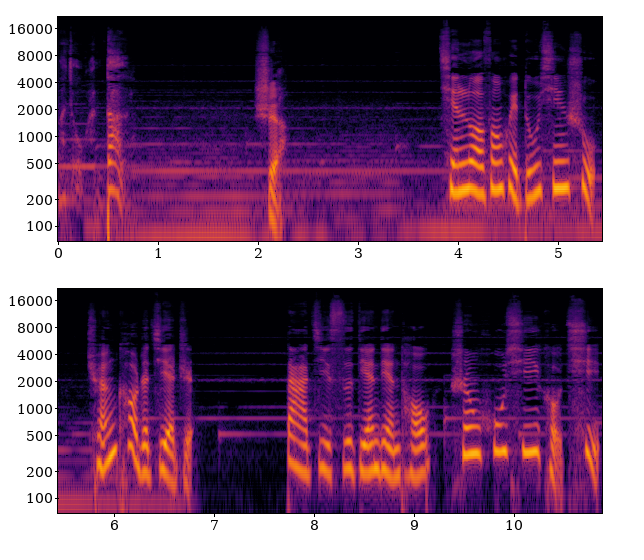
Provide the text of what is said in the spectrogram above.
那就完蛋了。是啊，秦洛峰会读心术，全靠着戒指。大祭司点点头，深呼吸一口气。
